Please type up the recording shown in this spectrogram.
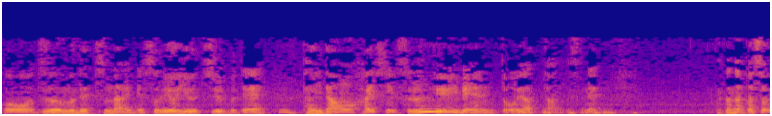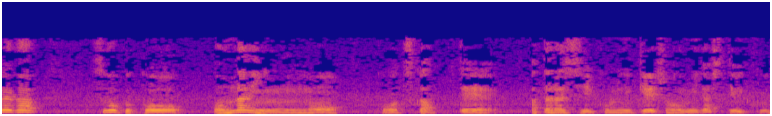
こうズームでつないでそれを YouTube でうん。対談を配信するっていうイベントをやったんですね。なかなかそれがすごくこうオンラインをこう使って新しいコミュニケーションを生み出していくっ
